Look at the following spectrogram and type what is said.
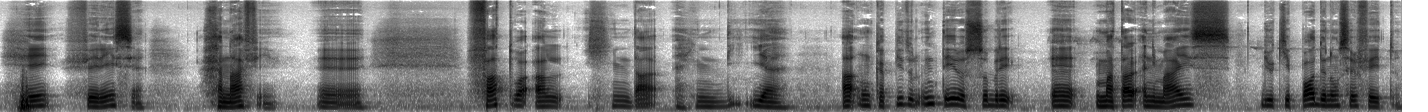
referência Hanafi, é, Fatwa al-Hindiya, há um capítulo inteiro sobre é, matar animais e o que pode não ser feito.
